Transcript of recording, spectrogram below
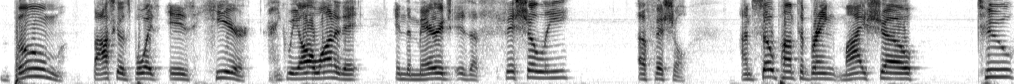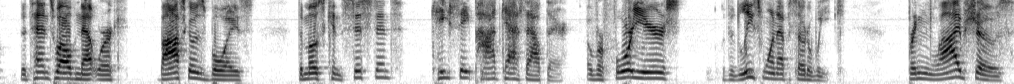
Boom! Bosco's Boys is here. I think we all wanted it, and the marriage is officially official. I'm so pumped to bring my show to the 1012 network, Bosco's Boys, the most consistent K State podcast out there. Over four years with at least one episode a week. Bringing live shows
